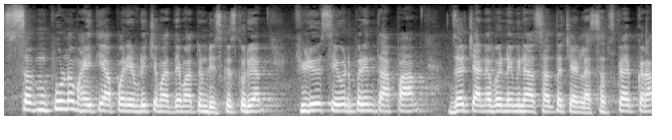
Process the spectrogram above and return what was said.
संपूर्ण माहिती आपण एवढीच्या माध्यमातून डिस्कस करूया. व्हिडिओ शेवटपर्यंत पहा. जर चॅनलवर नवीन असाल तर चॅनलला सबस्क्राईब करा.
